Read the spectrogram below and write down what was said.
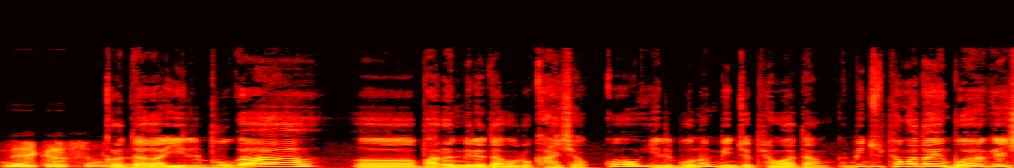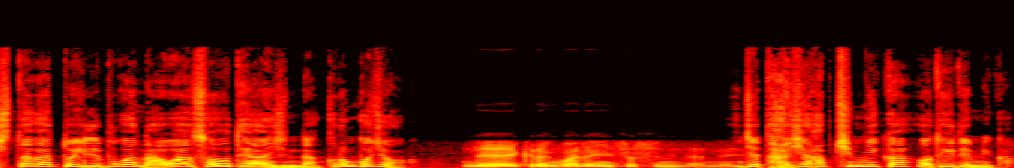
네, 그렇습니다. 그러다가 일부가 어, 바른미래당으로 가셨고 일부는 민주평화당. 민주평화당에 모여 계시다가 또 일부가 나와서 대한신당 그런 거죠. 네, 그런 과정이 있었습니다. 네. 이제 다시 합칩니까? 어떻게 됩니까?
